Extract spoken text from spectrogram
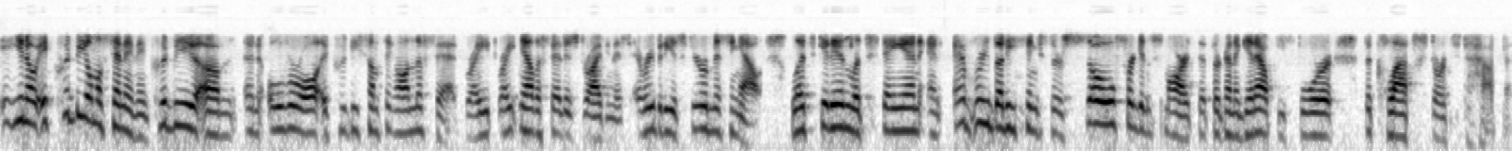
you know, it could be almost anything. It could be um, an overall. It could be something on the Fed, right? Right now, the Fed is driving this. Everybody is of missing out. Let's get in, let's stay in, and everybody thinks they're so friggin' smart that they're going to get out before the collapse starts to happen.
